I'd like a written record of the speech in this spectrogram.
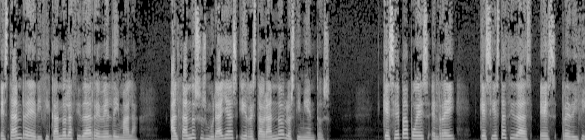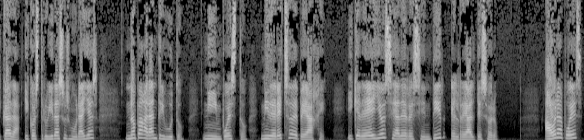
están reedificando la ciudad rebelde y mala, alzando sus murallas y restaurando los cimientos. Que sepa, pues, el rey que si esta ciudad es reedificada y construida sus murallas, no pagarán tributo, ni impuesto, ni derecho de peaje, y que de ello se ha de resentir el real tesoro. Ahora, pues,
